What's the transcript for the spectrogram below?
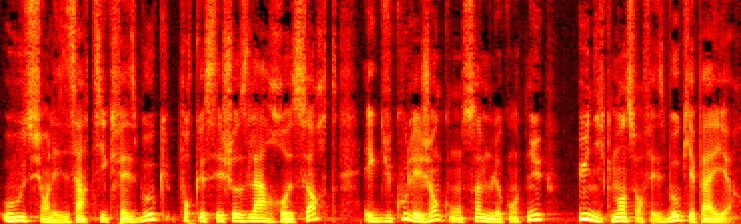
ou sur les articles Facebook, pour que ces choses-là ressortent et que du coup les gens consomment le contenu uniquement sur Facebook et pas ailleurs.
